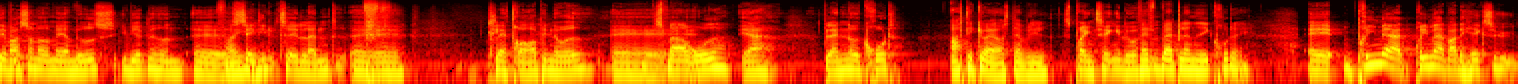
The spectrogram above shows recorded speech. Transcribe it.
Det var sådan noget med at mødes i virkeligheden. Øh, sætte ild til et eller andet. Øh, klatre op i noget. Øh, Smadre ruder. Ja, blande noget krudt. Oh, det gjorde jeg også, da jeg var lille. Springe ting i Hvad, luften. hvad blandede I krudt af? Øh, primært, primært var det heksehyl.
